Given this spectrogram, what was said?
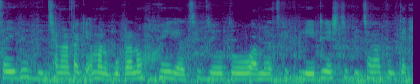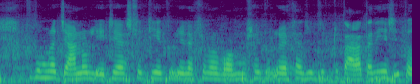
সাইডে বিছানাটাকে আমার গোটানো হয়ে গেছে। যেহেতু আমি আজকে একটু লেটে এসেছি বিছানা তুলতে, তো তোমরা জানো লেটে আসলে কে তুলে রাখে? আমার গরমশাই তুলে রাখে। আর যদি একটু তাড়াতাড়ি আসি, তো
